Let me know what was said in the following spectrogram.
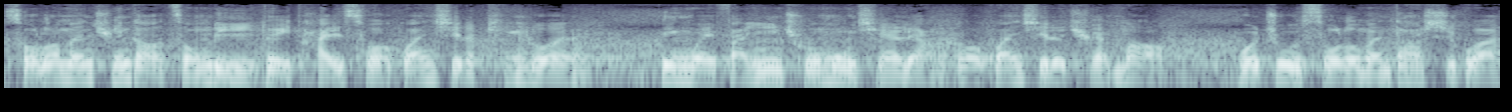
所罗门群岛总理对台所关系的评论。并未反映出目前两国关系的全貌。我驻所罗门大使馆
